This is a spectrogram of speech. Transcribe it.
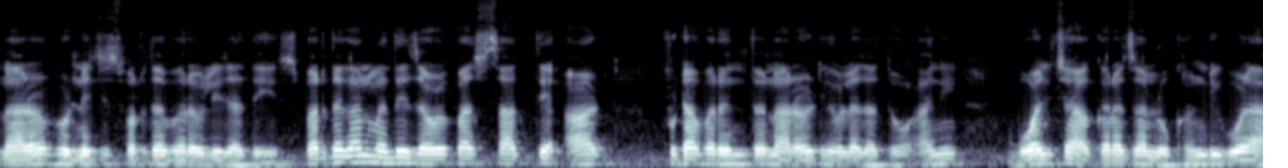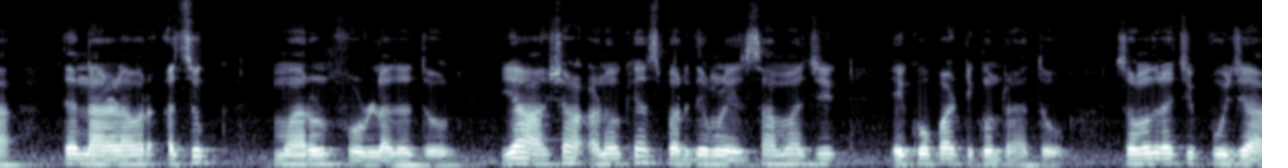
नारळ फोडण्याची स्पर्धा भरवली जाते. स्पर्धकांमध्ये जवळपास सात ते आठ फुटापर्यंत नारळ ठेवला जातो आणि बॉलच्या आकाराचा लोखंडी गोळा त्या नारळावर अचूक मारून फोडला जातो. या अशा अनोख्या स्पर्धेमुळे सामाजिक एकोपा टिकून राहतो. समुद्राची पूजा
